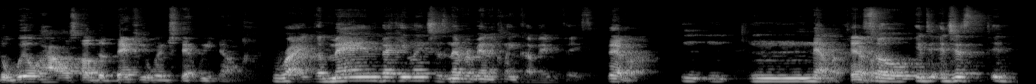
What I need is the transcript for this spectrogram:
the wheelhouse of the Becky Lynch that we know. Right. The man Becky Lynch has never been a clean cut baby face. N- n- never. Ever. So it, it just it.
